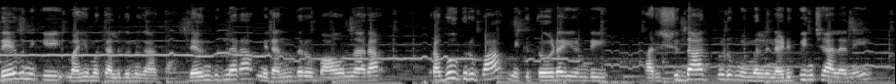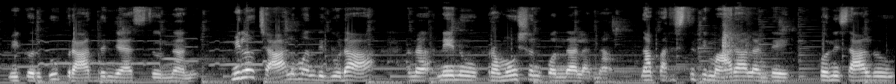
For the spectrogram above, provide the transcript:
దేవునికి మహిమ కలుగును గాక. దేవుని బిడ్డలారా మీరందరూ బాగున్నారా? ప్రభు కృప మీకు తోడై ఉండి పరిశుద్ధాత్ముడు మిమ్మల్ని నడిపించాలని మీ కొరకు ప్రార్థన చేస్తున్నాను. మీలో చాలా మంది కూడా నేను ప్రమోషన్ పొందాలన్నా నా పరిస్థితి మారాలంటే కొన్నిసార్లు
